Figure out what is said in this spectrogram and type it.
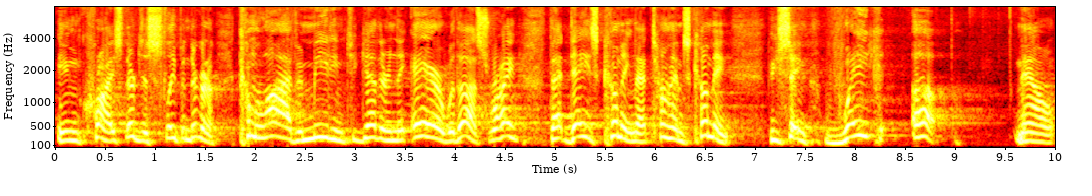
in Christ, they're just sleeping. They're going to come alive and meet him together in the air with us, right? That day's coming, that time's coming. He's saying, wake up. Now,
